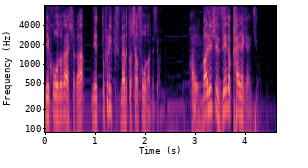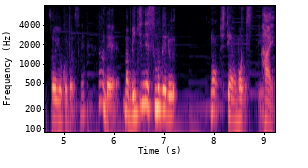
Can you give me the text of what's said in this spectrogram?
レコード会社がネットフリックスになるとしたらそうなんですよ。はい。バリューチェーン全体を変えなきゃいけないんですよ。そういうことですね。なので、まあ、ビジネスモデルの視点を持つっていう。はい。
